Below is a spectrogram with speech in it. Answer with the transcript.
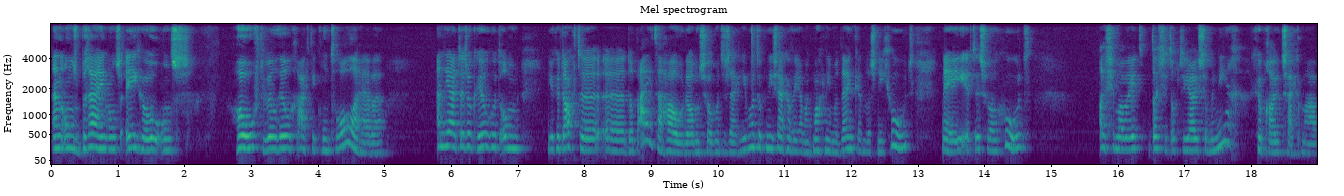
En ons brein, ons ego, ons hoofd wil heel graag die controle hebben. En ja, het is ook heel goed om je gedachten uh, erbij te houden, om het zo maar te zeggen. Je moet ook niet zeggen van ja, maar ik mag niet meer denken en dat is niet goed. Nee, het is wel goed als je maar weet dat je het op de juiste manier gebruikt, zeg maar.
